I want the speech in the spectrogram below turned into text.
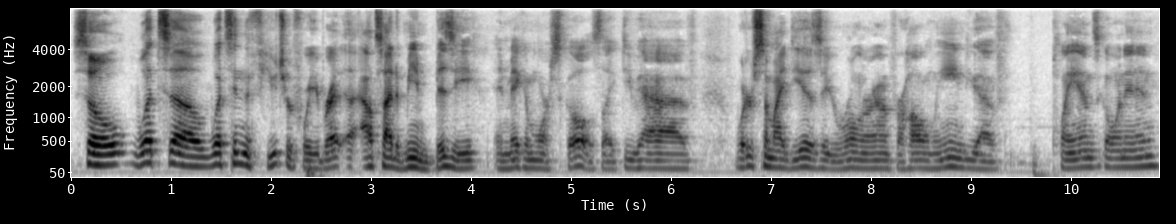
So, what's uh, what's in the future for you, Brett? Uh, Outside of being busy and making more skulls, like, do you have what are some ideas that you're rolling around for Halloween? Do you have plans going in?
